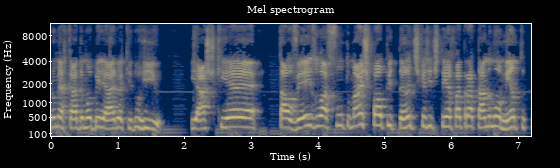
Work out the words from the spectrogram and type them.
para o mercado imobiliário aqui do Rio. E acho que é talvez o assunto mais palpitante que a gente tenha para tratar no momento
